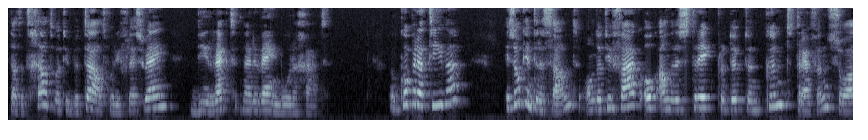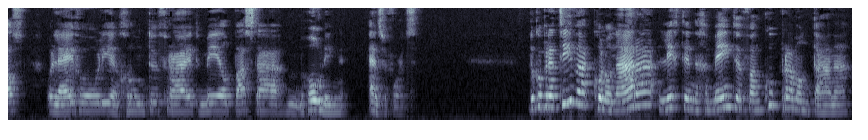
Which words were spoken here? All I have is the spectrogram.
dat het geld wat u betaalt voor uw fles wijn direct naar de wijnboeren gaat. Een coöperativa is ook interessant omdat u vaak ook andere streekproducten kunt treffen, zoals olijfolie en groente, fruit, meel, pasta, honing enzovoorts. De coöperativa Colonara ligt in de gemeente van Cupramontana,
